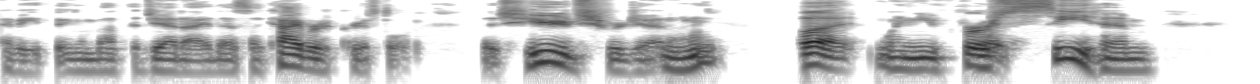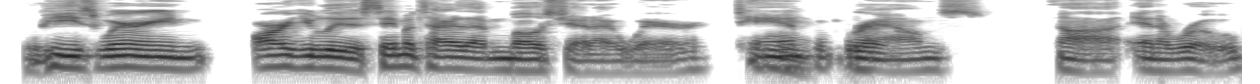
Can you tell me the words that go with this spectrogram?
heavy thing about the Jedi. That's a kyber crystal. That's huge for Jedi. Mhm. But when you first Right. see him, he's wearing arguably the same attire that most Jedi wear tan Mm, right. browns uh, and a robe.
